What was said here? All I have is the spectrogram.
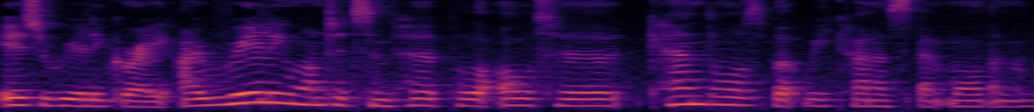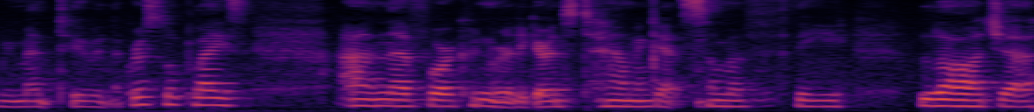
is really great. I really wanted some purple altar candles, but we kind of spent more than we meant to in the crystal place, and therefore I couldn't really go into town and get some of the larger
